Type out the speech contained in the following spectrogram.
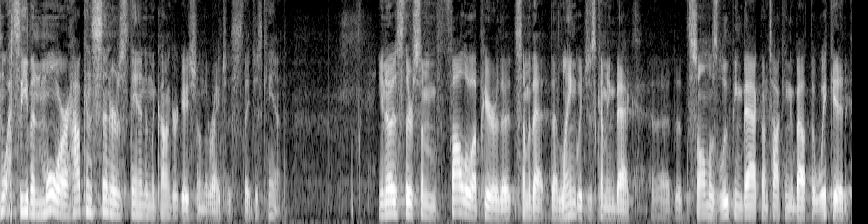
What's even more, how can sinners stand in the congregation of the righteous? They just can't. You notice there's some follow up here that some of that, that language is coming back. Uh, the psalm is looping back on talking about the wicked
